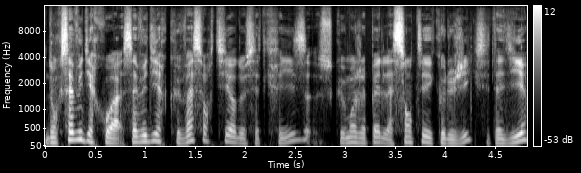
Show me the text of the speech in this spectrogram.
Donc ça veut dire quoi? Ça veut dire que va sortir de cette crise ce que moi j'appelle la santé écologique, c'est-à-dire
